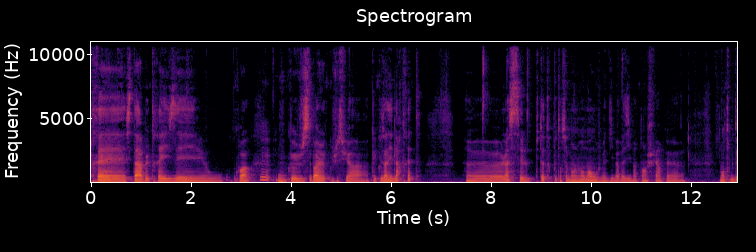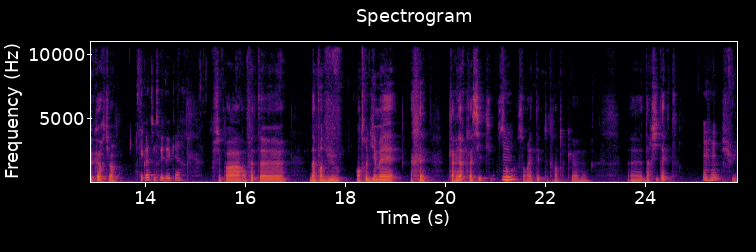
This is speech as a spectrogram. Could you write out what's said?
très stable, très aisée ou quoi, Mm. ou que je sais pas, que je suis à quelques années de la retraite, euh, là c'est peut-être potentiellement le moment où je me dis, bah vas-y, maintenant je fais un peu euh, mon truc de cœur, tu vois. C'est quoi ton truc de cœur? Je sais pas, en fait, euh, d'un point de vue, entre guillemets, carrière classique, ça, Mhm. ça aurait été peut-être un truc d'architecte. Mhm. Je suis,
